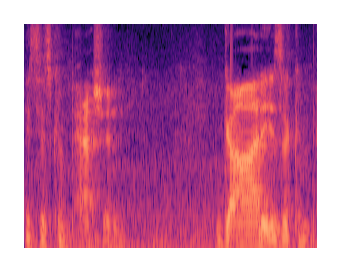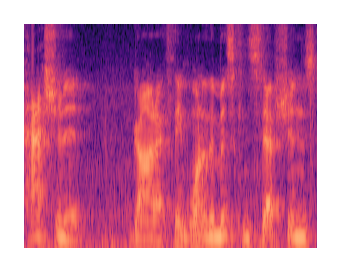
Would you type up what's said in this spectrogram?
is his compassion. God is a compassionate God. I think one of the misconceptions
